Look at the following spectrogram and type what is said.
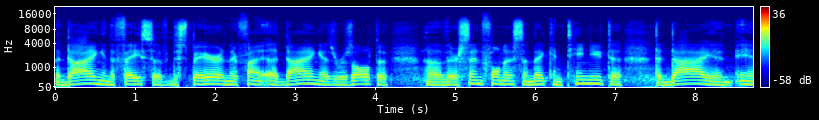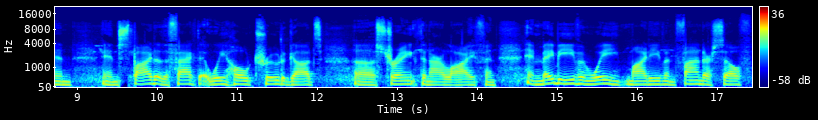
uh, dying in the face of despair, and they're fi- uh, dying as a result of uh, their sinfulness, and they continue to to die, and and in spite of the fact that we hold true to God's uh, strength in our life, and and maybe even we might even find ourselves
